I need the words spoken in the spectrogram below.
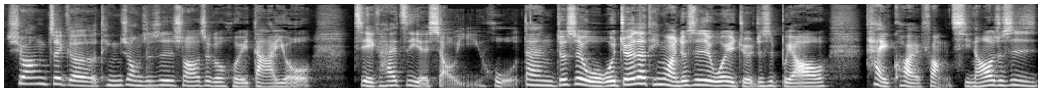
希望这个听众就是说到这个回答有解开自己的小疑惑。但就是我我觉得听完就是我也觉得就是不要太快放弃，然后就是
